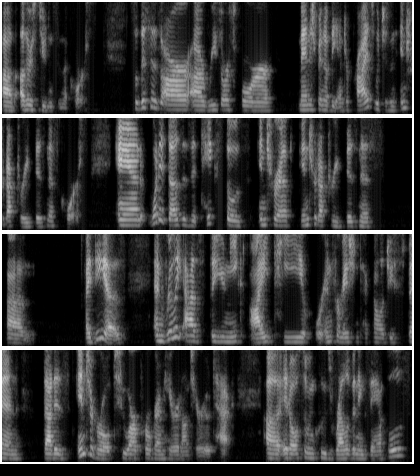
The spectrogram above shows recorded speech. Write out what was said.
uh, other students in the course. So this is our uh, resource for management of the enterprise, which is an introductory business course. And what it does is it takes those intro introductory business um, ideas and really adds the unique IT or information technology spin that is integral to our program here at Ontario Tech. Uh, it also includes relevant examples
